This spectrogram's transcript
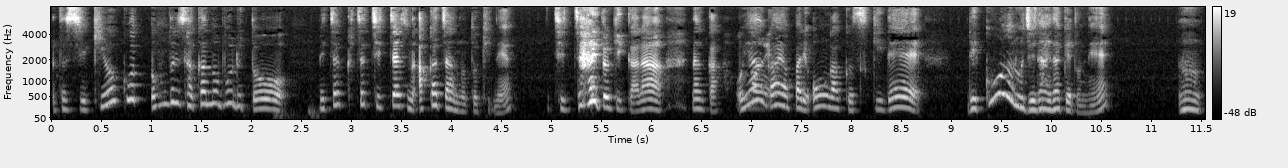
私記憶を本当に遡るとめちゃくちゃちっちゃいその赤ちゃんの時ね。ちっちゃい時からなんか親がやっぱり音楽好きで、レコードの時代だけどね。うん。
